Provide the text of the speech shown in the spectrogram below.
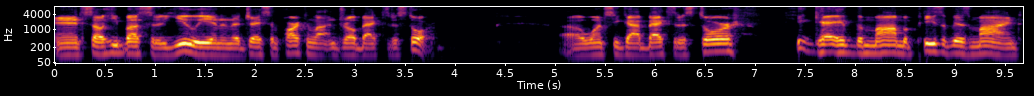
And so he busted a Yui in an adjacent parking lot and drove back to the store. Uh, once he got back to the store, he gave the mom a piece of his mind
